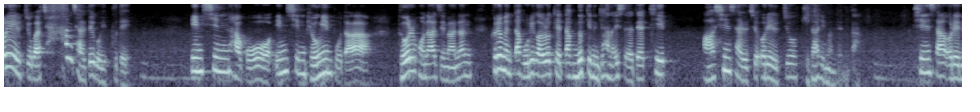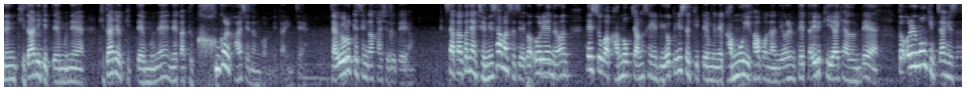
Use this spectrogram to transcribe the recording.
을의일주가 참 잘 되고 이쁘대. 임신하고 임신 병인보다 덜 혼하지만은 그러면 딱 우리가 이렇게 딱 느끼는 게 하나 있어야 돼. 팁. 아, 신사일주, 을일주 기다리면 된다. 신사, 을에는 기다리기 때문에 기다렸기 때문에 내가 더 큰 걸 가지는 겁니다. 이제. 자, 요렇게 생각하셔도 돼요. 아까 그냥 재미 삼아서 제가 을에는 횟수가 간목 장생인데 옆에 있었기 때문에 간목이 가고 나니 얼마 됐다 이렇게 이야기하는데 또 을목 입장에서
